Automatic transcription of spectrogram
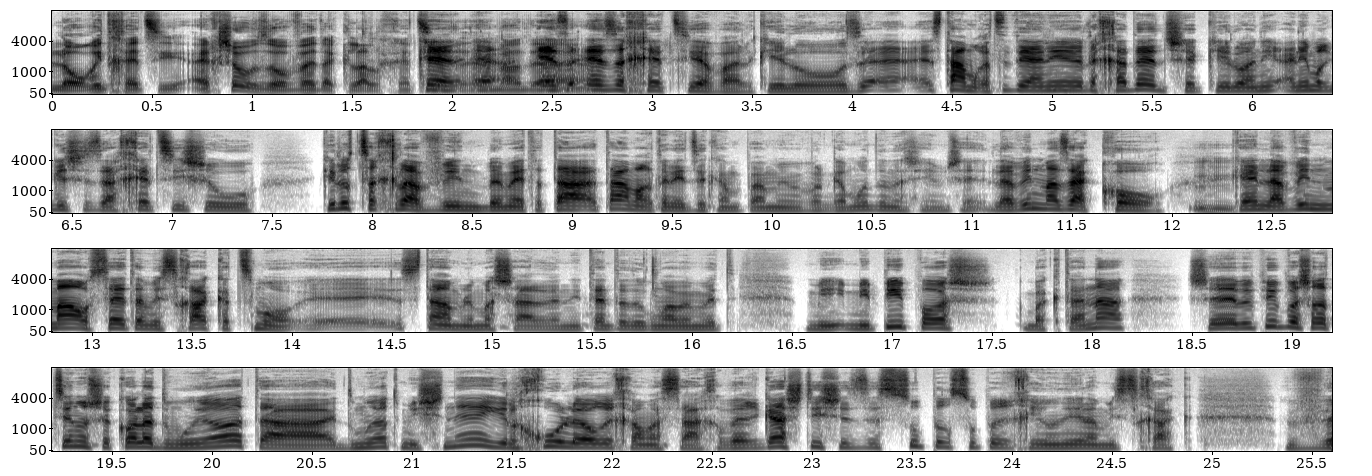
להוריד חצי, איכשהו זה עובד הכלל חצי, כן, זה מאוד... איזה, אה, איזה חצי אבל, כאילו, זה, סתם רציתי אני לחדד שכאילו אני, אני מרגיש שזה החצי שהוא, כאילו צריך להבין באמת, אתה, אתה אמרת לי את זה כמה פעמים, אבל גם עוד אנשים, להבין מה זה הקור, מהמם. כן, להבין מה עושה את המשחק עצמו. אה, סתם, למשל, אני אתן את הדוגמה באמת מפיפוש, בקטנה, שבפיפוש רצינו שכל הדמויות, הדמויות משנה, ילכו לאורך המסך, והרגשתי שזה סופר סופר חיוני למשחק. וחלק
